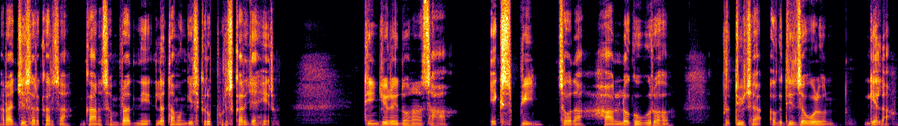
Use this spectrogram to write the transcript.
राज्य सरकारचा गानसम्राज्ञी लता मंगेशकर पुरस्कार जाहीर. तीन जुलै दोन हजार सहा एक्स पी चौदा हा लघुग्रह पृथ्वीच्या अगदी जवळून गेला.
